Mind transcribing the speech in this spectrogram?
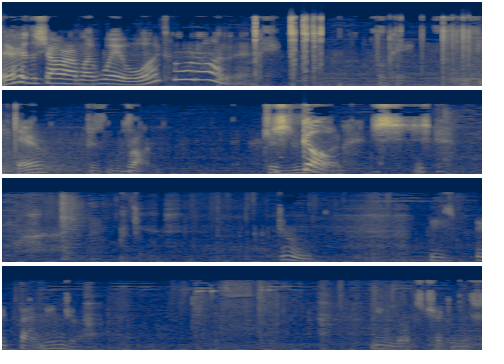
Like I heard the shower, I'm like, wait, what's going on there? Okay. If he's there, just run. Just, Just go. run. Just- just- Dude, he's big fat ninja. He loves checking this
